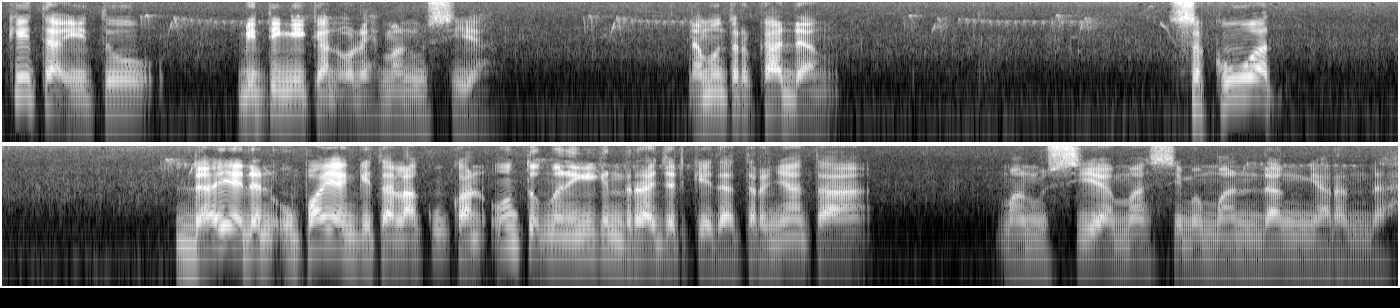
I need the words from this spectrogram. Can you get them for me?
kita itu ditinggikan oleh manusia. Namun terkadang sekuat daya dan upaya yang kita lakukan untuk meninggikan derajat kita ternyata manusia masih memandangnya rendah.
